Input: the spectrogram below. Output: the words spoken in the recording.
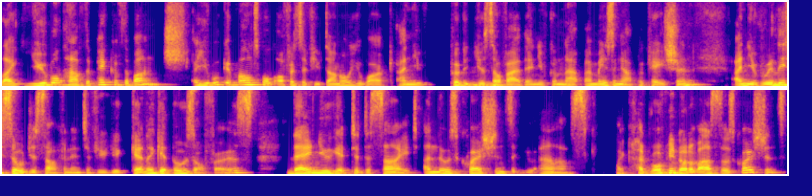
Like you will have the pick of the bunch. You will get multiple offers if you've done all your work and you've put it yourself mm-hmm. out there and you've got an amazing application and you've really sold yourself an interview. You're going to get those offers. Then you get to decide. And those questions that you ask, like had Rory not have asked those questions,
